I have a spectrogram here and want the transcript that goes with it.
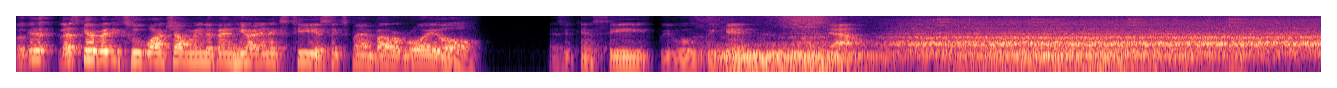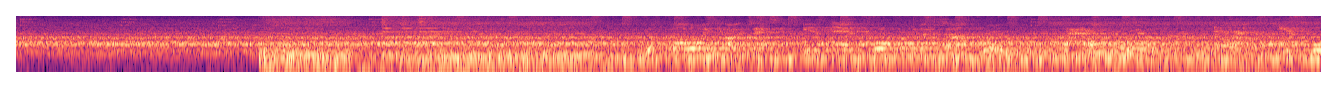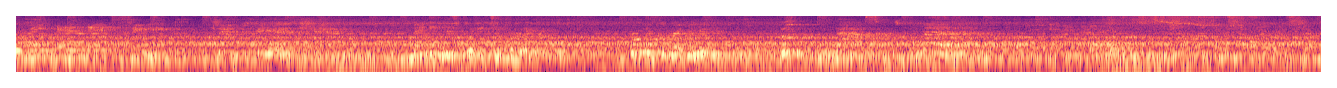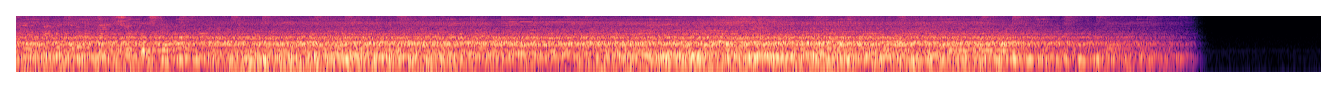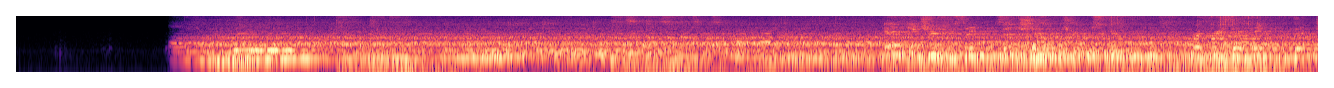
Okay, let's get ready to watch our main event here at NXT, a six-man battle royal. As you can see, we will begin now.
